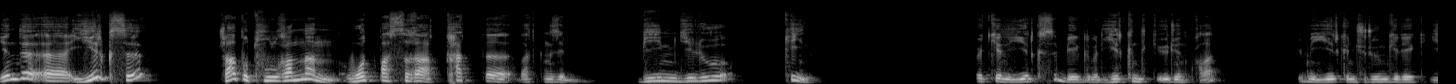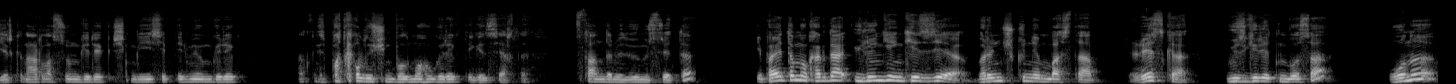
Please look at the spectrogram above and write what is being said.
Енді ә, ер кісі жалпы туылғаннан отбасыға қатты былай айтқан кезде бейімделуі қиын. Өйткені ер кісі белгілі бір еркіндікке үйреніп қалады. Мен еркін жүруім керек еркін араласуым керек ешкімге есеп бермеуім керек подкаблучник болмау керек деген сияқты. Ұстанымдармен өмір сүреді да. И поэтому когда үйленген кезде бірінші күннен бастап резко өзгеретін болса оны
